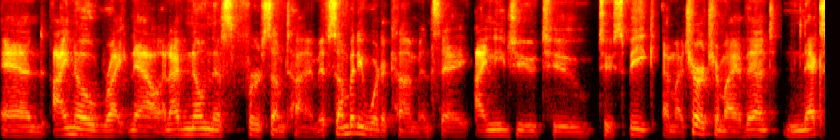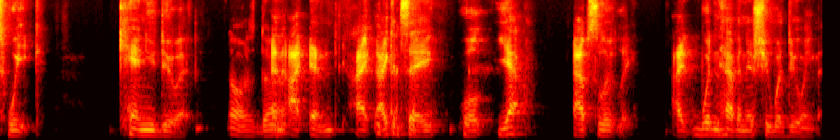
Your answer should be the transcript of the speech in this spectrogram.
And I know right now, and I've known this for some time. If somebody were to come and say, "I need you to to speak at my church or my event next week," can you do it? No, it's done. And I and I, I could say, "Well, yeah, absolutely." I wouldn't have an issue with doing that.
